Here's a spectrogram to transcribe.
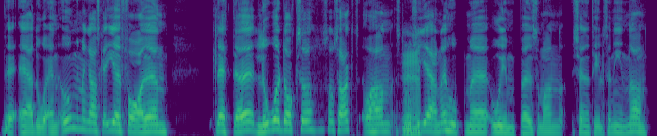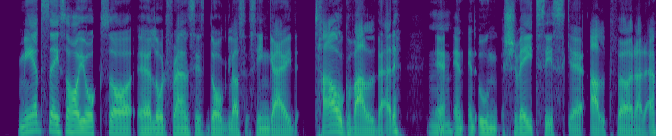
Det är då en ung men ganska erfaren klättrare, Lord också som sagt, och han slår Mm. sig gärna ihop med Wimper som han känner till sedan innan. Med sig så har ju också eh, Lord Francis Douglas sin guide Taugwalder, Mm. eh, en, en ung schweizisk eh, alpförare.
